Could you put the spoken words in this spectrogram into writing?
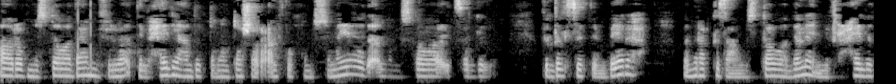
أقرب مستوى دعم في الوقت الحالي عند التمنتاشر ألف وخمسمية وده أقل مستوى اتسجل في جلسة امبارح بنركز على المستوى ده لأن في حالة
